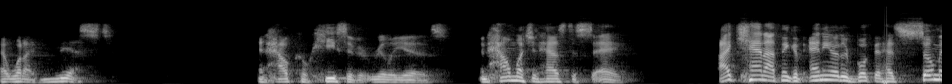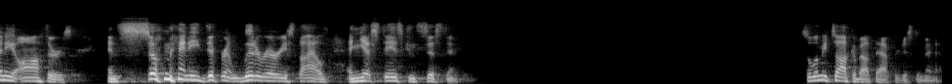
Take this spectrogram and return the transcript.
at what I've missed and how cohesive it really is and how much it has to say. I cannot think of any other book that has so many authors and so many different literary styles and yet stays consistent. So let me talk about that for just a minute.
